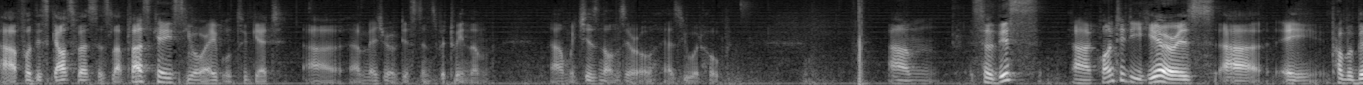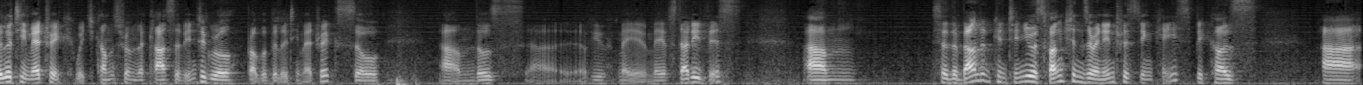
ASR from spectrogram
uh, for this Gauss versus Laplace case, you're able to get uh, a measure of distance between them, um, which is non zero, as you would hope. Um, so this uh, quantity here is uh, a probability metric which comes from the class of integral probability metrics. So um, those uh, of you may, may have studied this. Um, so the bounded continuous functions are an interesting case because uh,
